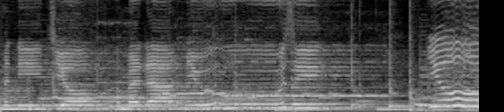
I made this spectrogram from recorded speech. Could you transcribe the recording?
မဏီကျော်အမရာမျိုးစီပြူ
